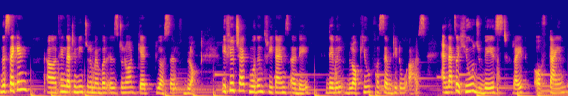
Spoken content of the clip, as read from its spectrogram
The second uh, thing that you need to remember is do not get yourself blocked. If you check more than three times a day, they will block you for 72 hours. And that's a huge waste, right, of time.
